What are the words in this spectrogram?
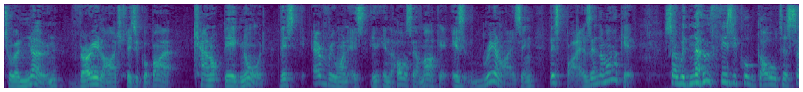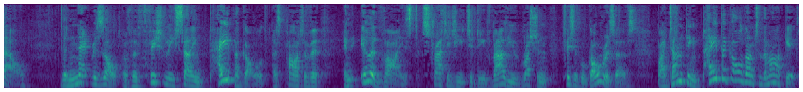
to a known very large physical buyer cannot be ignored. This everyone is in, in the wholesale market is realizing this buyer's in the market. So with no physical gold to sell, the net result of officially selling paper gold as part of a, an ill-advised strategy to devalue Russian physical gold reserves by dumping paper gold onto the market,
